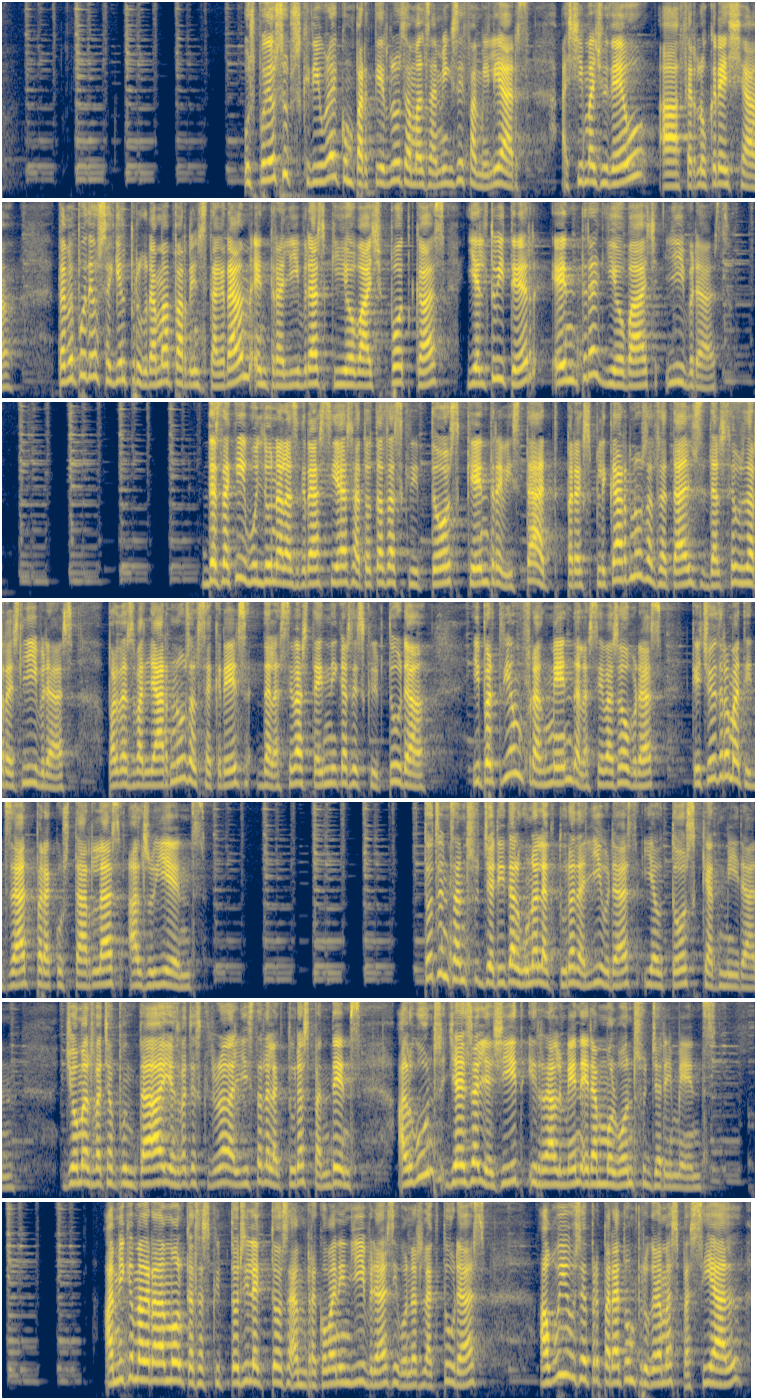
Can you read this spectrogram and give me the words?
Us podeu subscriure i compartir-los amb els amics i familiars, així m'ajudeu a fer-lo créixer. També podeu seguir el programa per l'Instagram entre llibres guió baix podcast i el Twitter entre guió baix llibres. Des d'aquí vull donar les gràcies a tots els escriptors que he entrevistat per explicar-nos els detalls dels seus darrers llibres, per desvetllar-nos els secrets de les seves tècniques d'escriptura i per triar un fragment de les seves obres que jo he dramatitzat per acostar-les als oients. Tots ens han suggerit alguna lectura de llibres i autors que admiren. Jo me'ls vaig apuntar i es vaig escriure a la llista de lectures pendents. Alguns ja els he llegit i realment eren molt bons suggeriments. A mi que m'agrada molt que els escriptors i lectors em recomanin llibres i bones lectures, avui us he preparat un programa especial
